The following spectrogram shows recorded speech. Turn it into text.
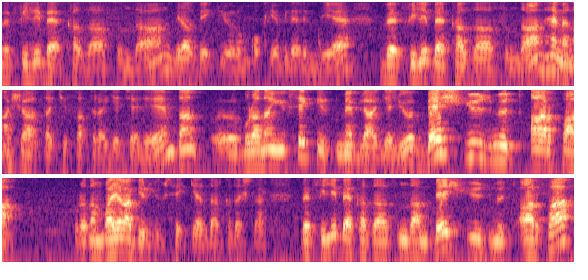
ve Filibe kazasından biraz bekliyorum okuyabilelim diye ve Filibe kazasından hemen aşağıdaki satıra geçelim. Buradan, e, buradan yüksek bir meblağ geliyor. 500 müt arpa. Buradan bayağı bir yüksek geldi arkadaşlar. Ve Filibe kazasından 500 müt arpa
